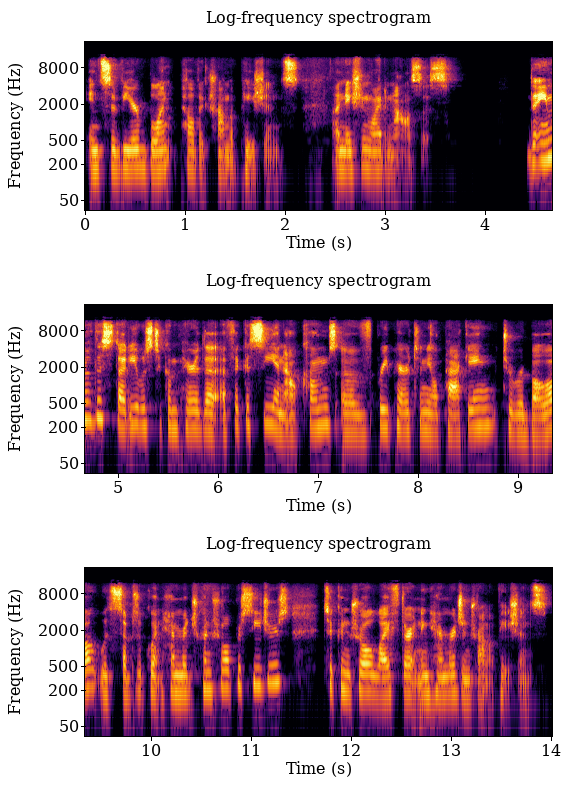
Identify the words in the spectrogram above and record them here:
in Severe Blunt Pelvic Trauma Patients, a nationwide analysis. The aim of this study was to compare the efficacy and outcomes of preperitoneal packing to Reboa with subsequent hemorrhage control procedures to control life threatening hemorrhage in trauma patients.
